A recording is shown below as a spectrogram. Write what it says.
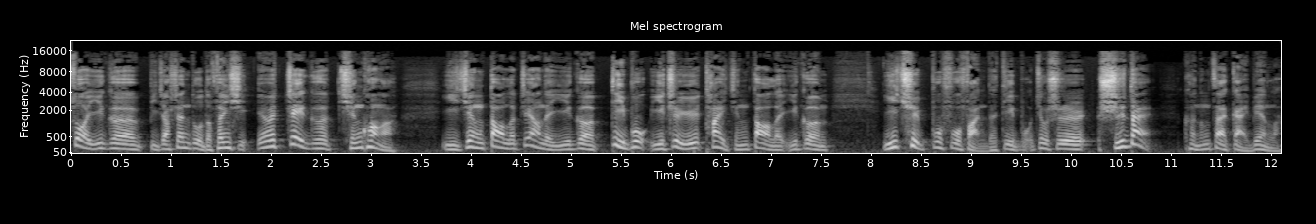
做一个比较深度的分析，因为这个情况啊，已经到了这样的一个地步，以至于它已经到了一个一去不复返的地步，就是时代可能在改变了。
